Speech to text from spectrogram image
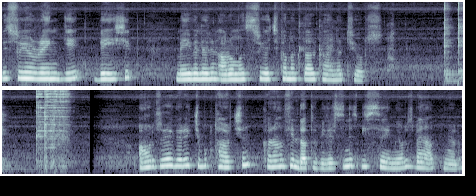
Ve suyun rengi değişip meyvelerin aroması suya çıkana kadar kaynatıyoruz. Arzuya göre çubuk tarçın, karanfil de atabilirsiniz. Biz sevmiyoruz, ben atmıyorum.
